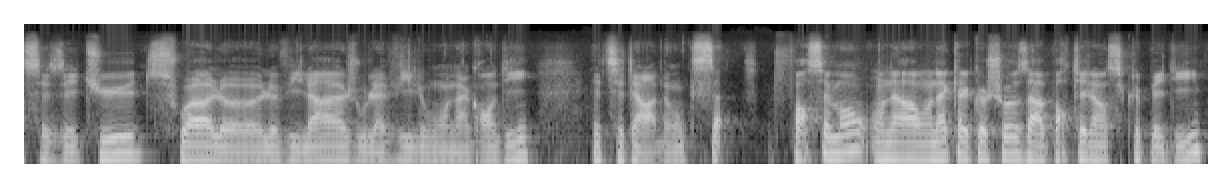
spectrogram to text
ses études, soit le, village ou la ville où on a grandi, etc. Donc forcément, on a, on a quelque chose à apporter à l'encyclopédie.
